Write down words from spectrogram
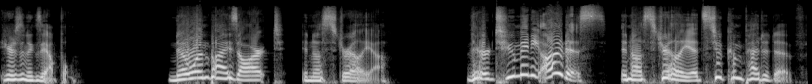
Here's an example. No one buys art in Australia. There are too many artists in Australia. It's too competitive.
